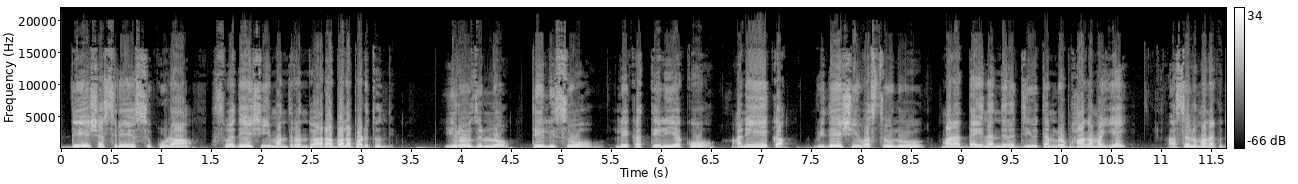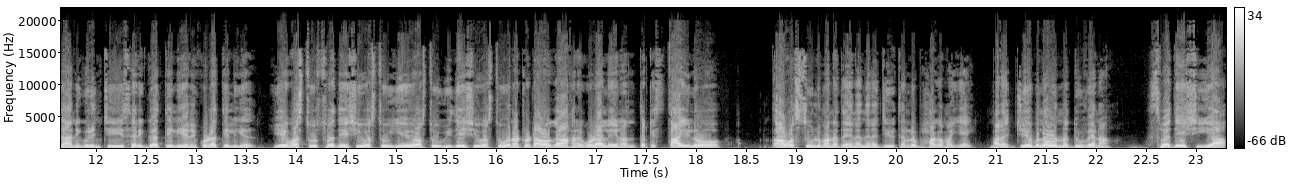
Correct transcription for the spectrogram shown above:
దేశ శ్రేయస్సు కూడా స్వదేశీ మంత్రం ద్వారా బలపడుతుంది. ఈ రోజుల్లో తెలుసో లేక తెలియకో అనేక విదేశీ వస్తువులు మన దైనందిన జీవితంలో భాగమయ్యాయి. అసలు మనకు దాని గురించి సరిగ్గా తెలియని కూడా తెలియదు. ఏ వస్తువు స్వదేశీ వస్తువు ఏ వస్తువు విదేశీ వస్తువు అన్నటువంటి అవగాహన కూడా లేనంతటి స్థాయిలో ఆ వస్తువులు మన దైనందిన జీవితంలో భాగమయ్యాయి. మన జేబులో ఉన్న దువ్వెన స్వదేశీయా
